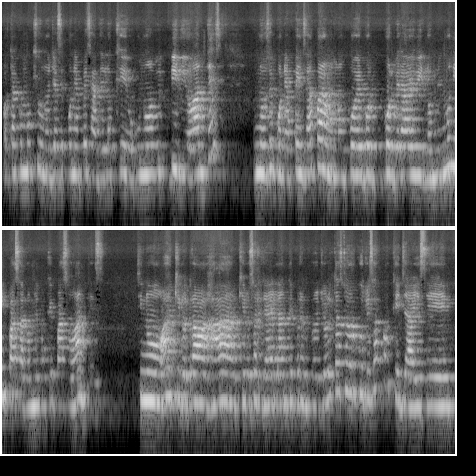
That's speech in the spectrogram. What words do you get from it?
Ahorita como que uno ya se pone a pensar de lo que uno vivió antes, uno se pone a pensar para uno poder volver a vivir lo mismo ni pasar lo mismo que pasó antes. Sino, ay, quiero trabajar, quiero salir adelante. Por ejemplo, yo ahorita estoy orgullosa porque ya hice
